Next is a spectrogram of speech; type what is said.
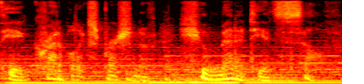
the incredible expression of humanity itself,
